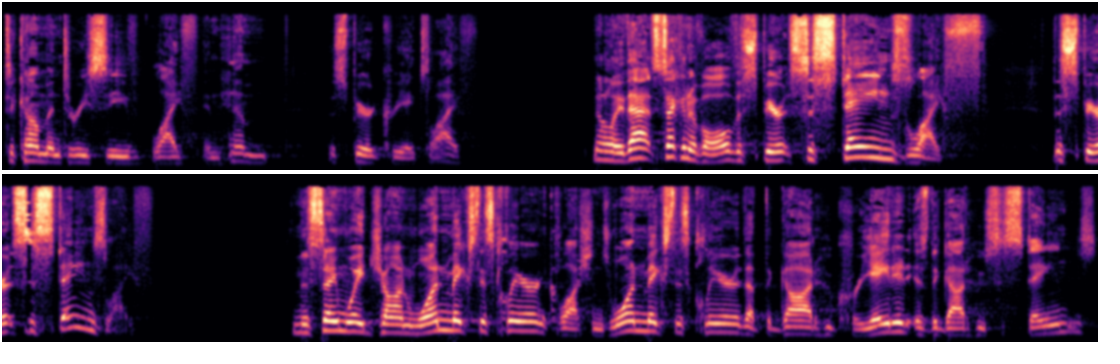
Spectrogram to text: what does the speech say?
to come and to receive life in Him. The Spirit creates life. Not only that, second of all, the Spirit sustains life. The Spirit sustains life. In the same way, John 1 makes this clear, and Colossians 1 makes this clear that the God who created is the God who sustains.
